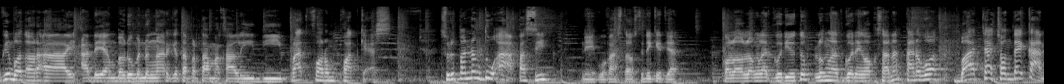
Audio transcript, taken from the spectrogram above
mungkin buat orang eh, ada yang baru mendengar kita pertama kali di platform podcast. Sudut pandang tuh apa sih? Nih, gue kasih tahu sedikit ya. Kalau lo ngeliat gue di YouTube, lo ngeliat gue nengok ke sana karena gue baca contekan.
